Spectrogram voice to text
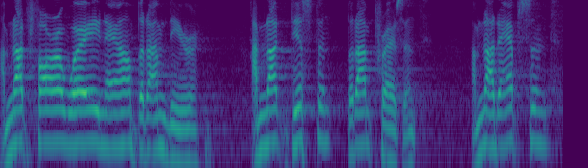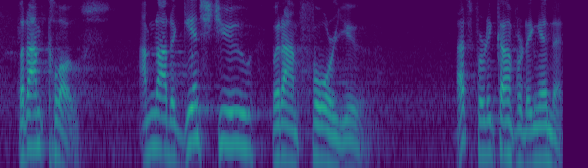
I'm not far away now, but I'm near. I'm not distant, but I'm present. I'm not absent, but I'm close. I'm not against you, but I'm for you. That's pretty comforting, isn't it?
